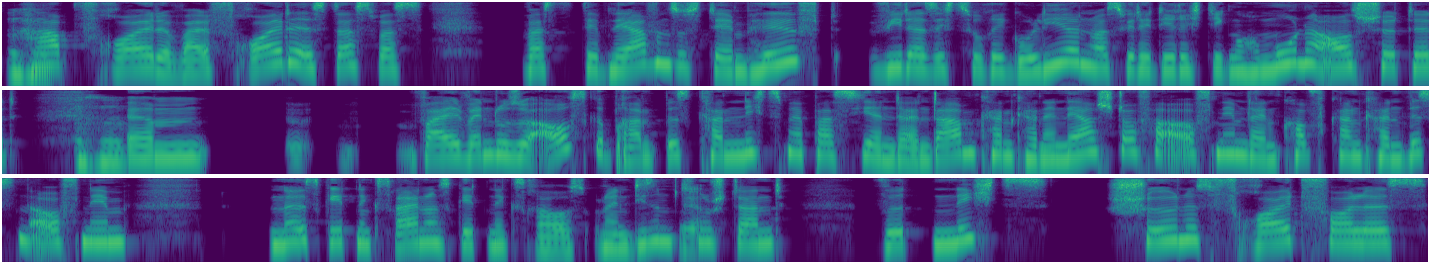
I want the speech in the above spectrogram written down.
mhm. hab Freude, weil Freude ist das, was was dem Nervensystem hilft, wieder sich zu regulieren, was wieder die richtigen Hormone ausschüttet. Mhm. Ähm, weil wenn du so ausgebrannt bist, kann nichts mehr passieren. Dein Darm kann keine Nährstoffe aufnehmen, dein Kopf kann kein Wissen aufnehmen. Ne, es geht nichts rein und es geht nichts raus. Und in diesem ja. Zustand wird nichts Schönes, Freudvolles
